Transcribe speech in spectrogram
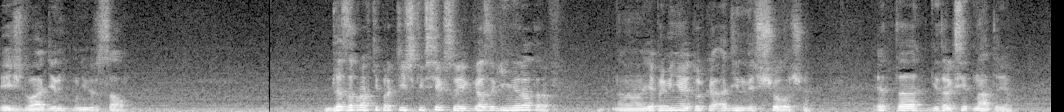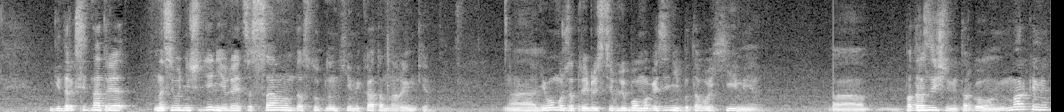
H21 Универсал. Для заправки практически всех своих газогенераторов э, я применяю только один вид щелочи. Это гидроксид натрия. Гидроксид натрия на сегодняшний день является самым доступным химикатом на рынке. А, его можно приобрести в любом магазине бытовой химии под различными торговыми марками,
